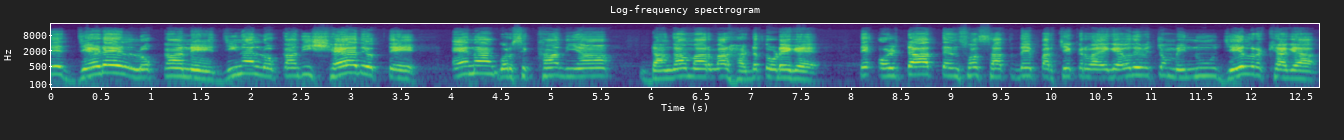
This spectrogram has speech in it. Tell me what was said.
ਤੇ ਜਿਹੜੇ ਲੋਕਾਂ ਨੇ, ਜਿਨ੍ਹਾਂ ਲੋਕਾਂ ਦੀ ਸ਼ਹਿ ਦੇ ਉੱਤੇ ਇਹਨਾਂ ਗੁਰਸਿੱਖਾਂ ਦੀਆਂ ਡਾਂਗਾ ਮਾਰ-ਮਾਰ ਹੱਡ ਤੋੜੇ ਗਏ ਤੇ ਉਲਟਾ 307 ਦੇ ਪਰਚੇ ਕਰਵਾਏ ਗਏ, ਉਹਦੇ ਵਿੱਚੋਂ ਮੈਨੂੰ ਜੇਲ੍ਹ ਰੱਖਿਆ ਗਿਆ।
